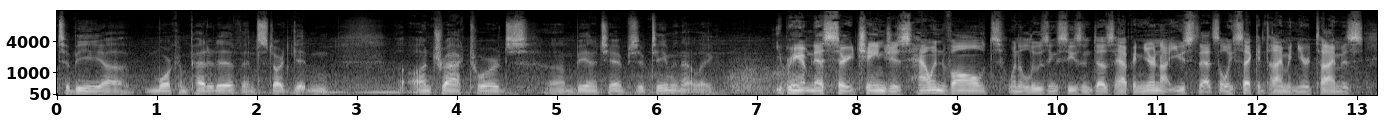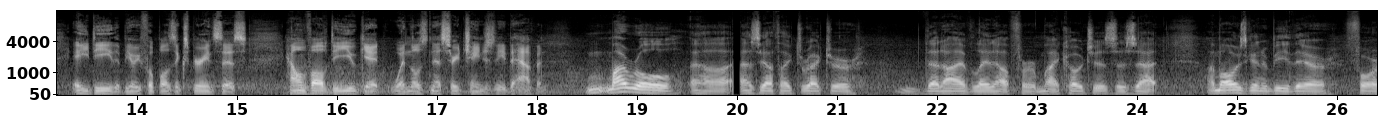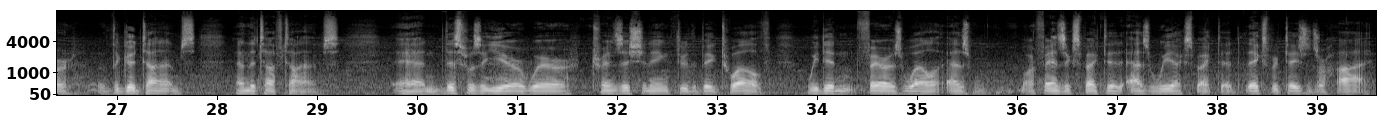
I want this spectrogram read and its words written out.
to be uh, more competitive and start getting on track towards um, being a championship team in that league. You bring up necessary changes. How involved when a losing season does happen? You're not used to that. It's the only second time in your time as AD that BYU football has experienced this. How involved do you get when those necessary changes need to happen? My role uh, as the athletic director that I've laid out for my coaches is that I'm always going to be there for the good times and the tough times. And this was a year where transitioning through the Big 12, we didn't fare as well as our fans expected as we expected. The expectations are high.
